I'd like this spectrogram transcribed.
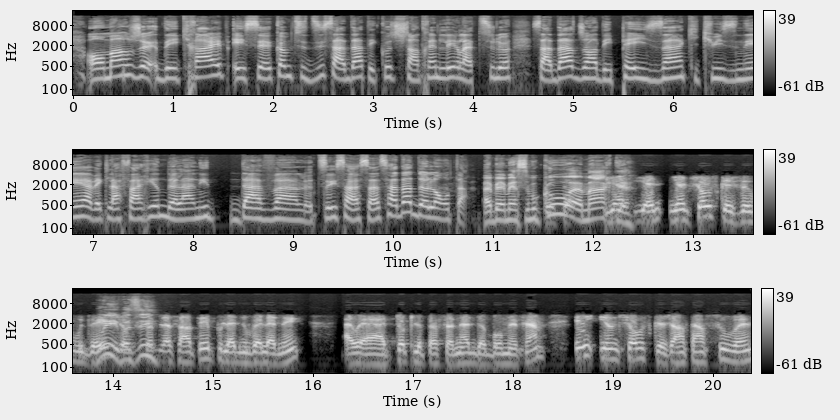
On mange des crêpes et c'est comme tu dis, ça date. Écoute, je suis en train de lire là-dessus. Là, ça date genre des paysans qui cuisinaient avec la farine de l'année d'avant. là. Tu sais, ça, ça, ça date de longtemps. Eh bien, merci beaucoup, euh, Marc. Il y, a, y y une chose que je veux vous dire. Oui, vas-y. la santé pour la nouvelle année à, à tout le personnel de Boom FM. Et il y a une chose que j'entends souvent.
